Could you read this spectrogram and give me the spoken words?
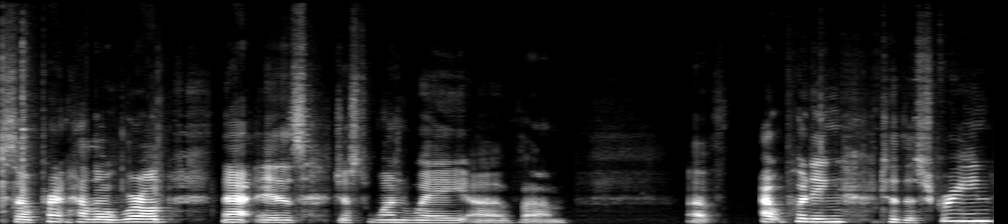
So print hello world, that is just one way of, um, of outputting to the screen.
